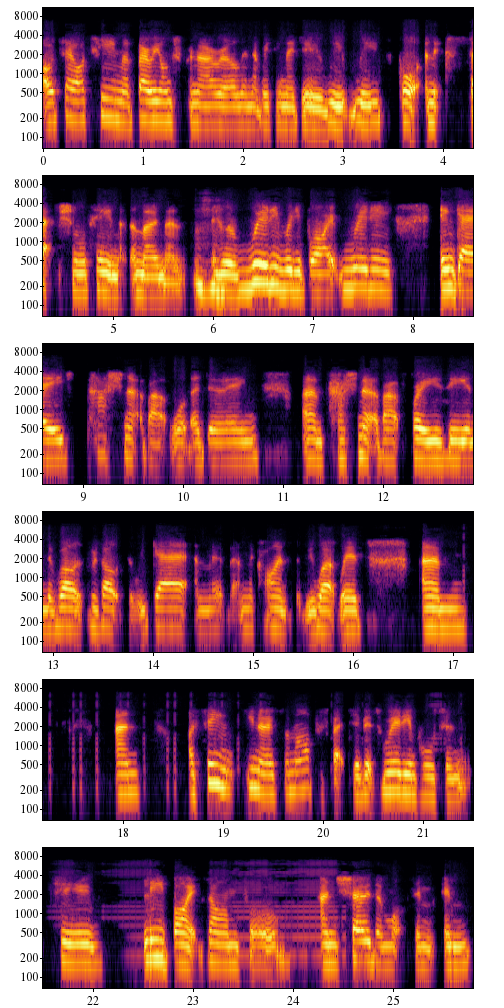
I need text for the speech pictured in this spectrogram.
I would say our team are very entrepreneurial in everything they do. We we've got an exceptional team at the moment mm-hmm. who are really really bright, really engaged, passionate about what they're doing, um, passionate about Phrasee and the results that we get and the and the clients that we work with. Um, and I think you know from our perspective, it's really important to lead by example and show them what's in, in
